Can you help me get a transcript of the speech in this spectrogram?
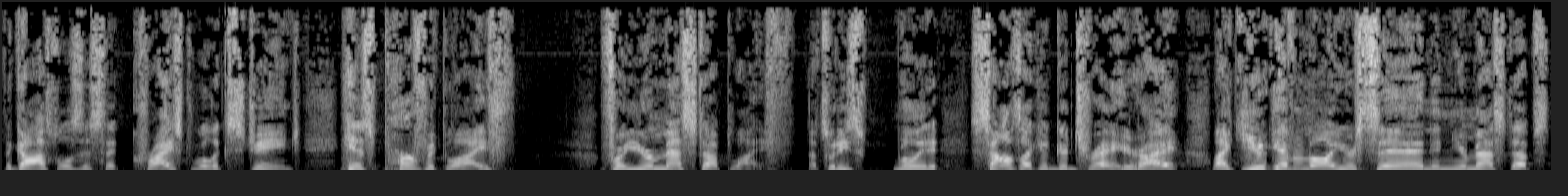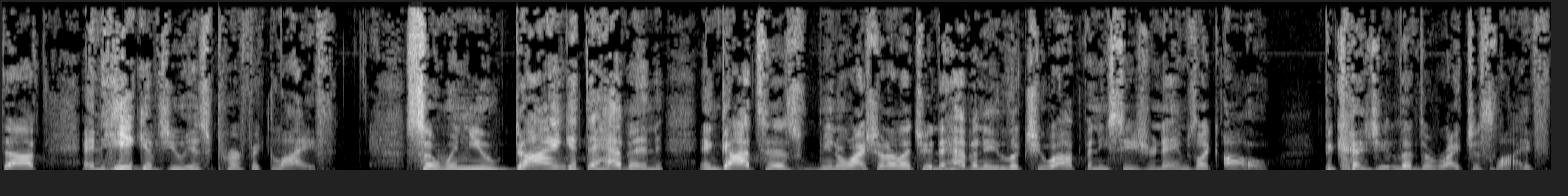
The gospel is this that Christ will exchange his perfect life for your messed up life. That's what he's willing to. Sounds like a good trade, right? Like you give him all your sin and your messed up stuff, and he gives you his perfect life. So when you die and get to heaven, and God says, you know, why should I let you into heaven? And he looks you up and he sees your name, he's like, oh, because you lived a righteous life.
